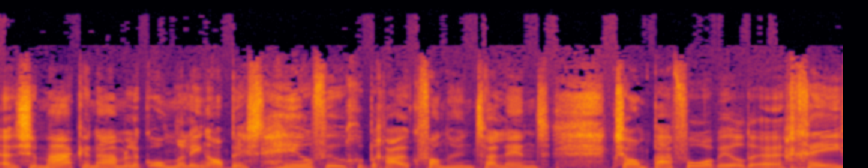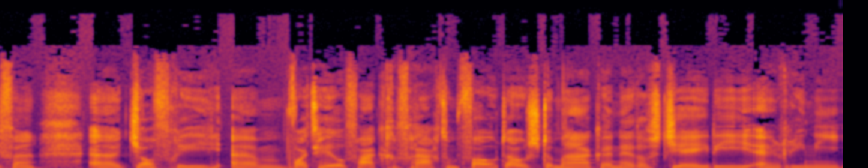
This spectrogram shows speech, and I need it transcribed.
Eh, ze maken namelijk onderling al best heel veel gebruik van hun talent. Ik zal een paar voorbeelden geven. Eh Joffrey ehm, wordt heel vaak gevraagd om foto's te maken, net als JD en Rini.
